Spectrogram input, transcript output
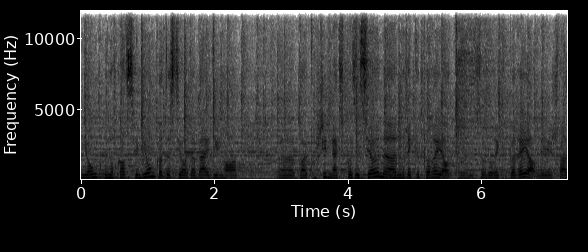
die Jungen, noch ganz viele Junker, das Jahr dabei, die wir äh, bei verschiedenen Expositionen rekuperiert solo rekuperiert. Ich war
